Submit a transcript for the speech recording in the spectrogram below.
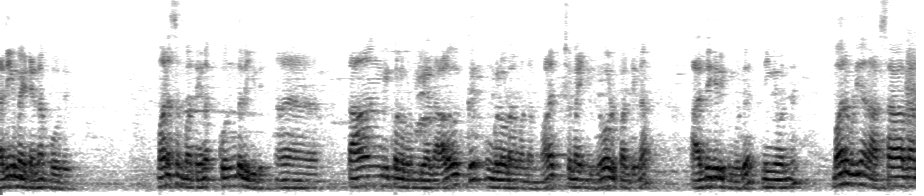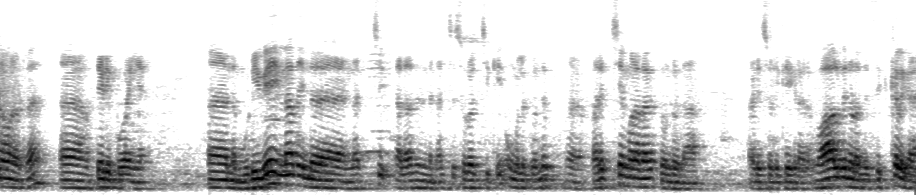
அதிகமாகிட்டே அதிகமாயிட்டே தான் போகுது. மனசும் பார்த்தீங்கன்னா கொந்தளிக்குது. தாங்கிக் கொள்ளப்பட முடியாத அளவுக்கு உங்களோட அந்த மனச்சுமை லோடு பார்த்தீங்கன்னா அதிகரிக்கும் போது நீங்கள் வந்து மறுபடியும் அந்த அசாதாரணமான தேடி போகிறீங்க இந்த முடிவே இல்லாத இந்த நச்சு அதாவது இந்த நச்சு சுழற்சிக்கு உங்களுக்கு வந்து பரிச்சயமானதாக தோன்றுதா? அப்படின்னு சொல்லி கேட்குறாரு வாழ்வினோட அந்த சிக்கல்களை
